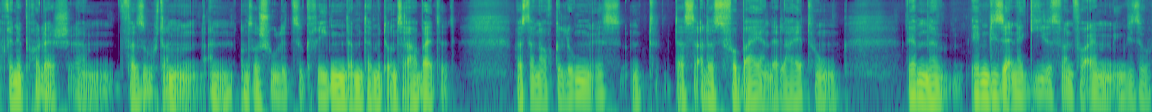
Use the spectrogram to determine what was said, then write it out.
René Polesch ähm, versucht, an, an unsere Schule zu kriegen, damit er mit uns arbeitet, was dann auch gelungen ist. Und das alles vorbei an der Leitung. Wir haben eine, eben diese Energie, das waren vor allem irgendwie so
